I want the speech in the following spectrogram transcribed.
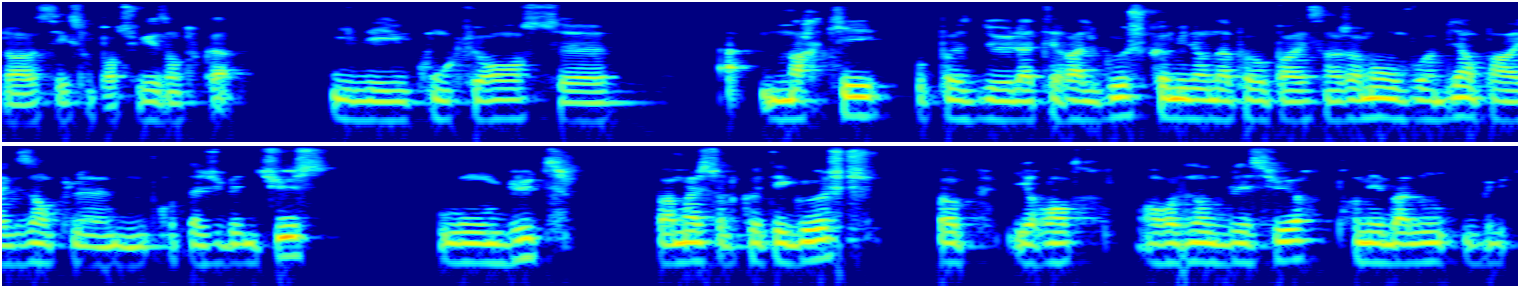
dans la sélection portugaise en tout cas, il ait une concurrence euh, marquée au poste de latéral gauche comme il n'en a pas au Paris Saint-Germain. On voit bien par exemple euh, contre la Juventus où on bute pas mal sur le côté gauche. Hop, il rentre en revenant de blessure, premier ballon, but.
